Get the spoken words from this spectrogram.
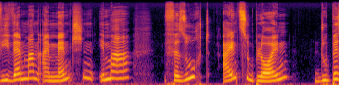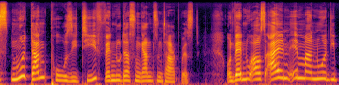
wie wenn man einem Menschen immer versucht einzubläuen, du bist nur dann positiv, wenn du das einen ganzen Tag bist. Und wenn du aus allem immer nur die,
